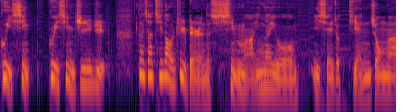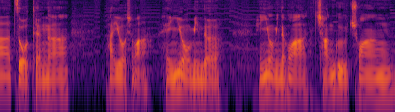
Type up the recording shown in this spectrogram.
贵姓。 贵姓之日，大家知道日本人的姓吗？应该有一些，就田中啊、佐藤啊，还有什么很有名的、很有名的话，长谷川，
